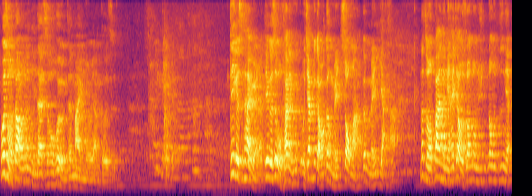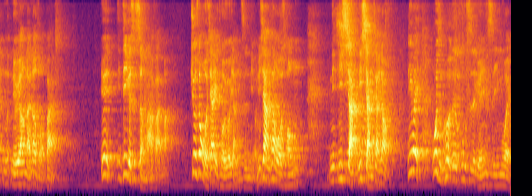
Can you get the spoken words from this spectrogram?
为什么到了那个年代之后，会有人在卖牛羊鸽子？太远了，第一个是太远了，第二个是我家里面我家里面搞不好根本没种啊，根本没养啊，那怎么办呢？你还叫我说弄去弄只牛牛羊来，那怎么办？因为第一个是省麻烦嘛。就算我家里头有养只牛，你想想看，我从你你想你想象一下，因为为什么会有这个故事的原因，是因为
